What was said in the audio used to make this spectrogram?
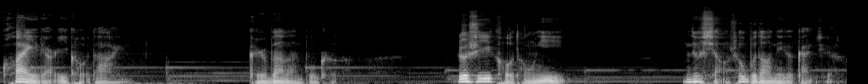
快一点一口答应，可是万万不可。若是一口同意，那就享受不到那个感觉了。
